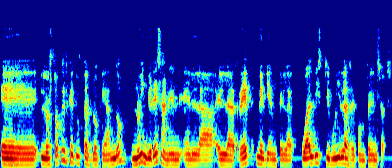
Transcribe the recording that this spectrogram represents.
Eh, los tokens que tú estás bloqueando no ingresan en, en, la, en la red mediante la cual distribuyen las recompensas.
